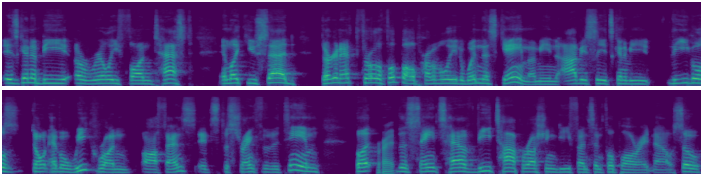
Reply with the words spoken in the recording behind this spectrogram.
is going to be a really fun test. And like you said, they're going to have to throw the football probably to win this game. I mean, obviously, it's going to be the Eagles don't have a weak run offense, it's the strength of the team. But right. the Saints have the top rushing defense in football right now. So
